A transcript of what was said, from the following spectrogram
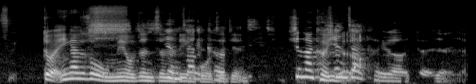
子。对，应该是说我没有认真的练过这件事情。现在可以了现在啦，可以了，对对对。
